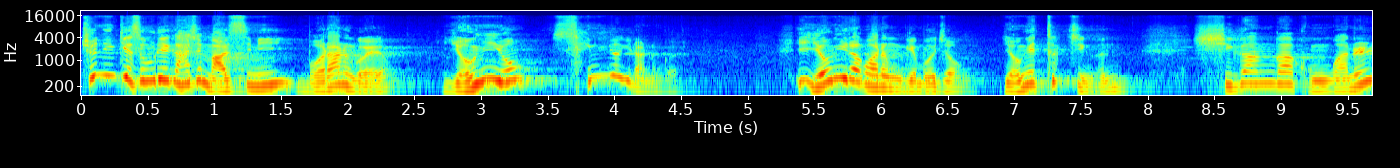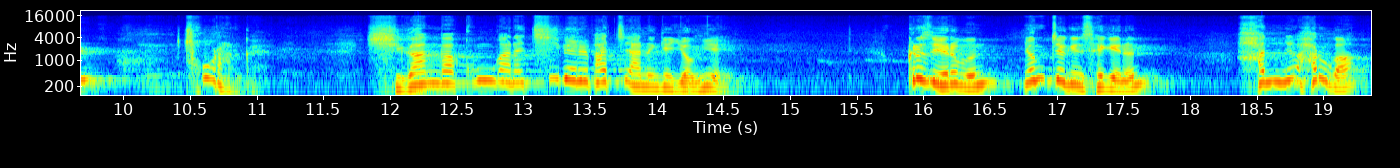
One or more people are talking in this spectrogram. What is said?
주님께서 우리에게 하신 말씀이 뭐라는 거예요? 영이요 생명이라는 거예요. 이 영이라고 하는 게 뭐죠? 영의 특징은 시간과 공간을 초월하는 거예요. 시간과 공간의 지배를 받지 않는 게 영이에요. 그래서 여러분, 영적인 세계는 한 하루가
